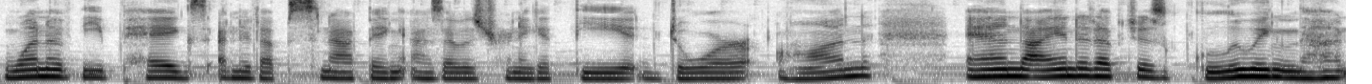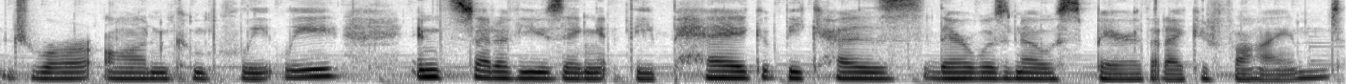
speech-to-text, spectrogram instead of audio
One of the pegs ended up snapping as I was trying to get the door on, and I ended up just gluing that drawer on completely instead of using the peg because there was no spare that I could find.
